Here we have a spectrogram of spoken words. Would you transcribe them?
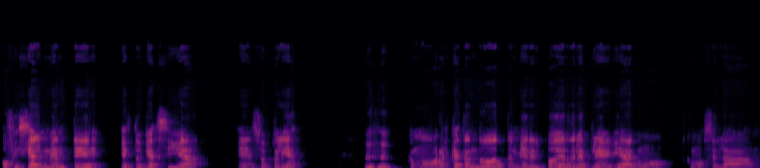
oficialmente esto que hacía en su actualidad. Como rescatando también el poder de la empleabilidad como, como, se la,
